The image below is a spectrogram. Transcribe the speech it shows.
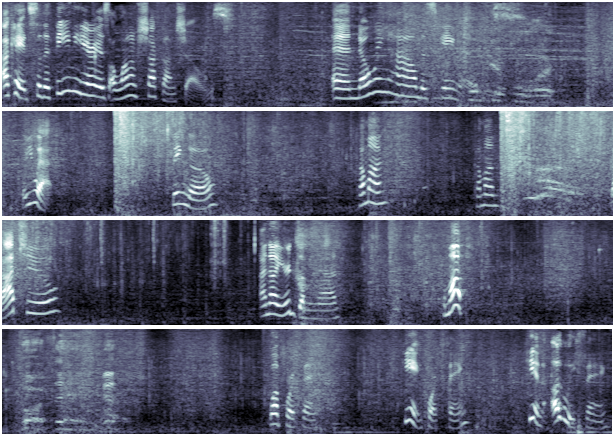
Okay, so the theme here is a lot of shotgun shells. And knowing how this game is. Where you at? Bingo. Come on. Come on. Got you. I know you're dummy mad. Come up. What poor thing? He ain't poor thing. He an ugly thing.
